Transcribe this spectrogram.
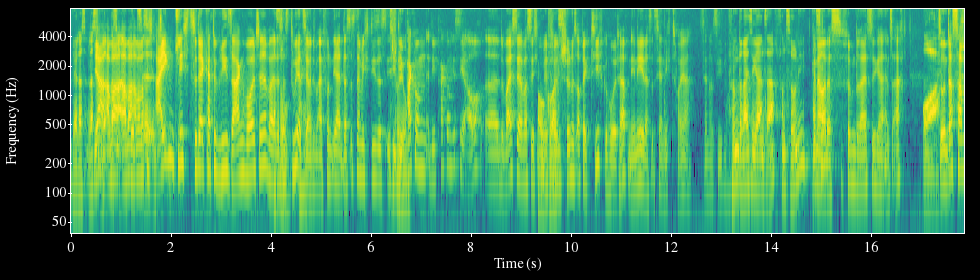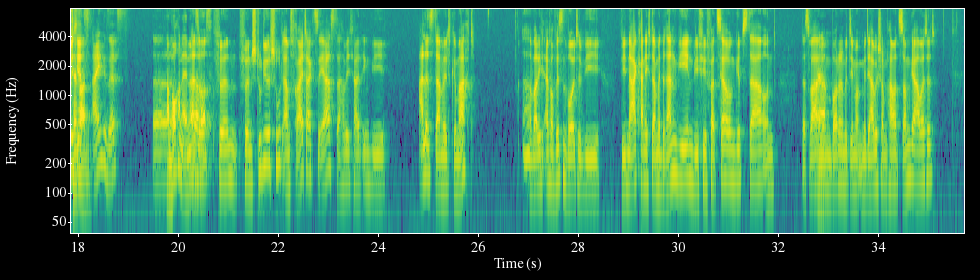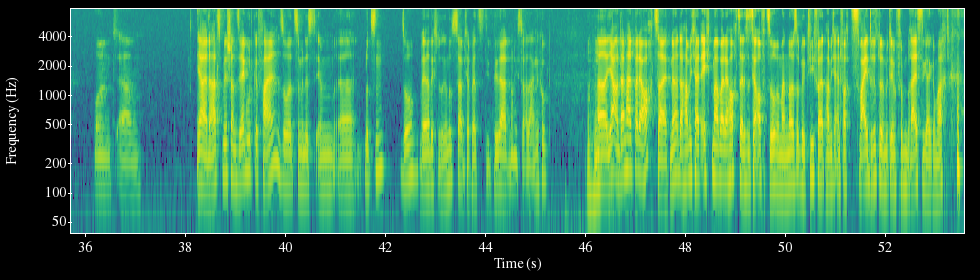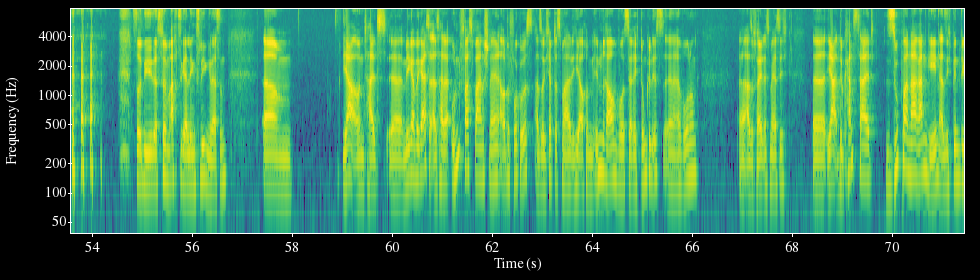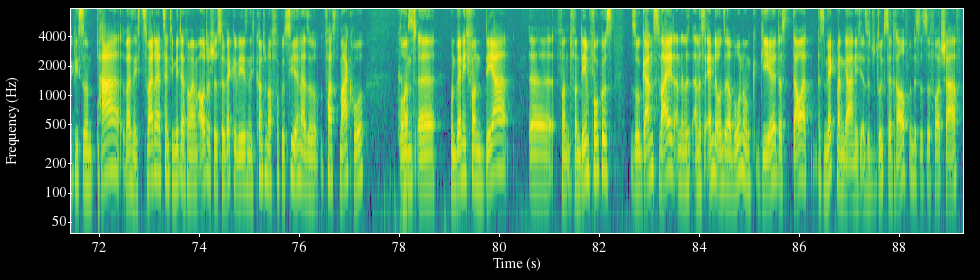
ja, das, das, ja aber, aber, kurz, aber was ich äh, eigentlich zu der Kategorie sagen wollte, weil das hast du jetzt ja mit dem iPhone, ja, das ist nämlich dieses, die Packung, die Packung ist ja auch, äh, du weißt ja, was ich oh mir Gott. für ein schönes Objektiv geholt habe. Nee, nee, das ist ja nicht teuer, das ist ja nur 700. 35er 1.8 von Sony? Genau, das 35er 1.8. Oh, so, und das habe ich jetzt eingesetzt. Äh, am Wochenende? Also oder was? für, ein, für einen Studioshoot am Freitag zuerst, da habe ich halt irgendwie alles damit gemacht, äh, weil ich einfach wissen wollte, wie, wie nah kann ich damit rangehen, wie viel Verzerrung gibt es da und das war ja. ein Model, mit dem, mit dem habe ich schon ein paar Mal zusammengearbeitet und ähm, ja, da hat es mir schon sehr gut gefallen, so zumindest im äh, Nutzen, so, während ich es genutzt habe. Ich habe jetzt die Bilder halt noch nicht so alle angeguckt. Mhm. Äh, ja, und dann halt bei der Hochzeit, ne? Da habe ich halt echt mal bei der Hochzeit, das ist ja oft so, wenn man ein neues Objektiv hat, habe ich einfach zwei Drittel mit dem 35er gemacht. so die das 85er links liegen lassen. Ähm, ja, und halt äh, mega begeistert. Also hat er unfassbaren schnellen Autofokus. Also ich habe das mal hier auch im Innenraum, wo es ja recht dunkel ist in der Wohnung, äh, also verhältnismäßig. Äh, ja, du kannst halt super nah rangehen. Also ich bin wirklich so ein paar, weiß nicht, zwei, drei Zentimeter von meinem Autoschlüssel weg gewesen. Ich konnte noch fokussieren, also fast Makro. Krass. Und, äh, und wenn ich von der, äh, von, von dem Fokus so ganz weit an, an das Ende unserer Wohnung gehe, das dauert, das merkt man gar nicht. Also du drückst da drauf und es ist sofort scharf.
